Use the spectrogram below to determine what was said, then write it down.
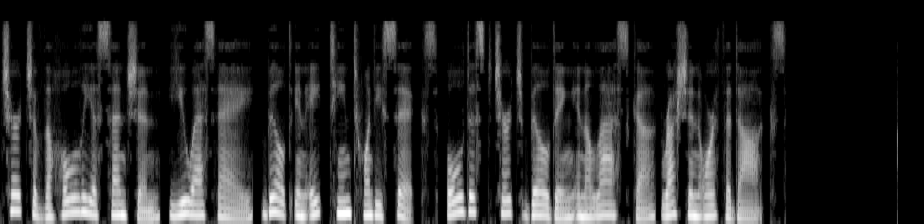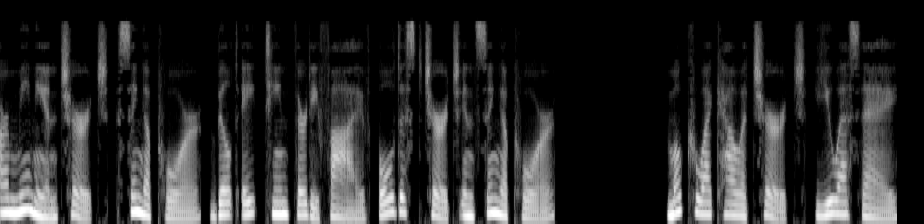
Church of the Holy Ascension, USA, built in 1826, oldest church building in Alaska Russian Orthodox. Armenian Church, Singapore, built 1835, oldest church in Singapore Mokuaikaua Church, USA,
